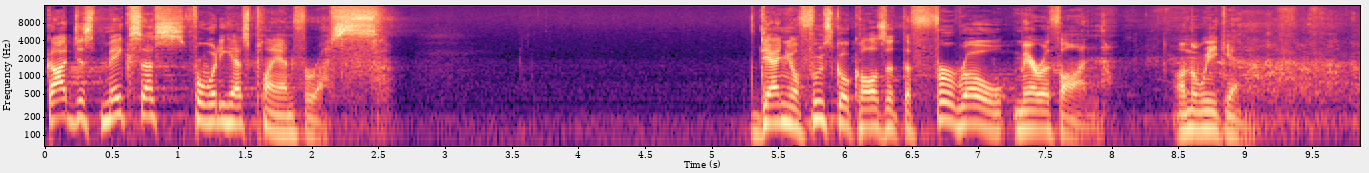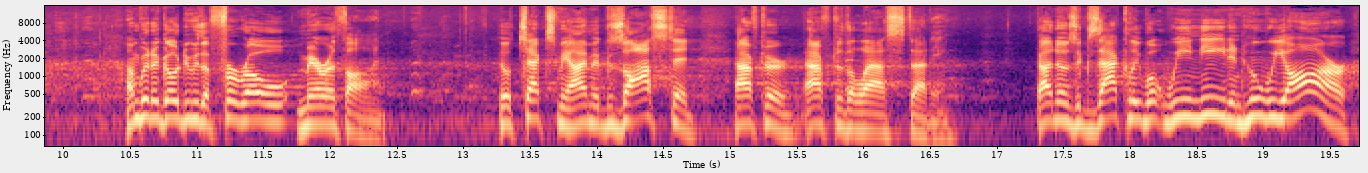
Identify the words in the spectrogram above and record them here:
God just makes us for what He has planned for us. Daniel Fusco calls it the Furrow Marathon on the weekend. I'm going to go do the Furrow Marathon. He'll text me, I'm exhausted after, after the last study. God knows exactly what we need and who we are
